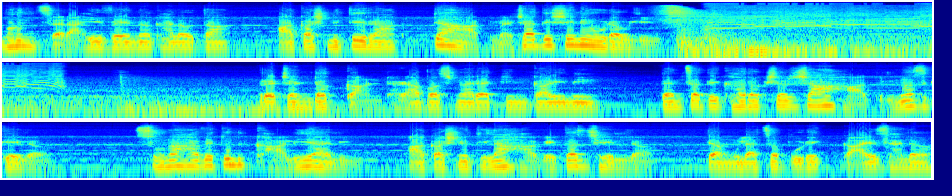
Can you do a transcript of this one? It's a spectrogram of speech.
म्हणून जराही वेळ न घालवता आकाशने ती राख त्या आत्म्याच्या दिशेने उडवली. प्रचंड कांठळा बसणाऱ्या किंकाळीने त्यांचं ते घर अक्षरशः हादरूनच गेलं. सोना हवेतून खाली आली. आकाशने तिला हवेतच झेललं. त्या मुलाचं पुढे काय झालं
